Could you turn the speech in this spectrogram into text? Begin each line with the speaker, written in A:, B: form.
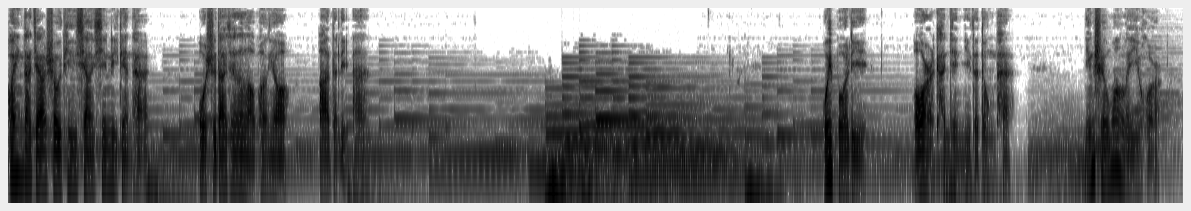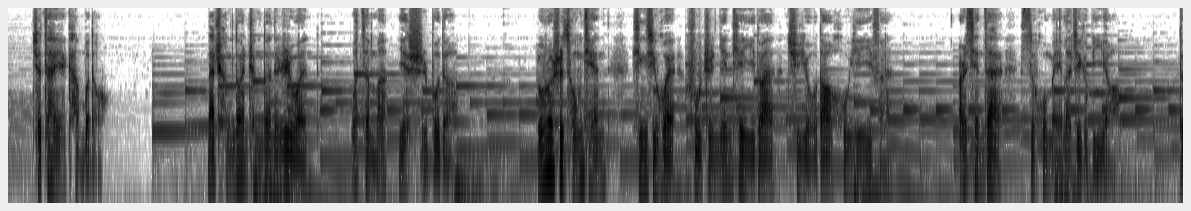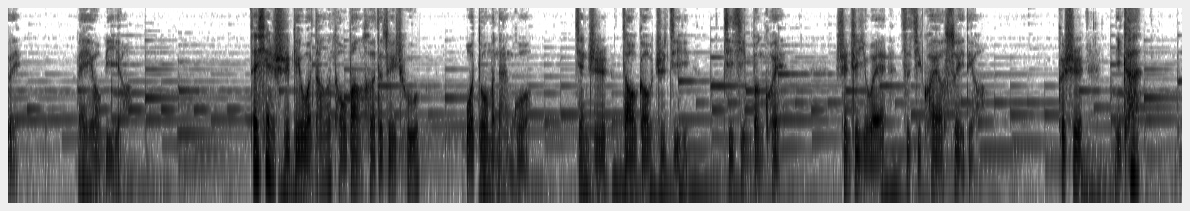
A: 欢迎大家收听向心力电台，我是大家的老朋友阿德里安。微博里偶尔看见你的动态，凝神望了一会儿，却再也看不懂。那成段成段的日文，我怎么也识不得。如若是从前，兴许会复制粘贴一段去有道互译一番，而现在似乎没了这个必要。对，没有必要。在现实给我当头棒喝的最初，我多么难过，简直糟糕至极，几近崩溃，甚至以为自己快要碎掉。可是，你看，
